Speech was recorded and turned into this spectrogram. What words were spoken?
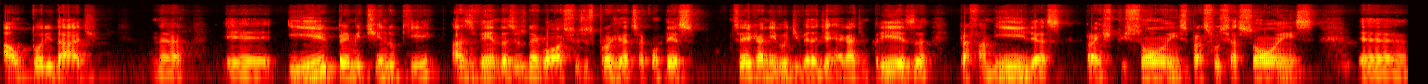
autoridade, né? É, e ir permitindo que as vendas e os negócios e os projetos aconteçam. Seja a nível de venda de RH de empresa, para famílias, para instituições, para associações, é,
